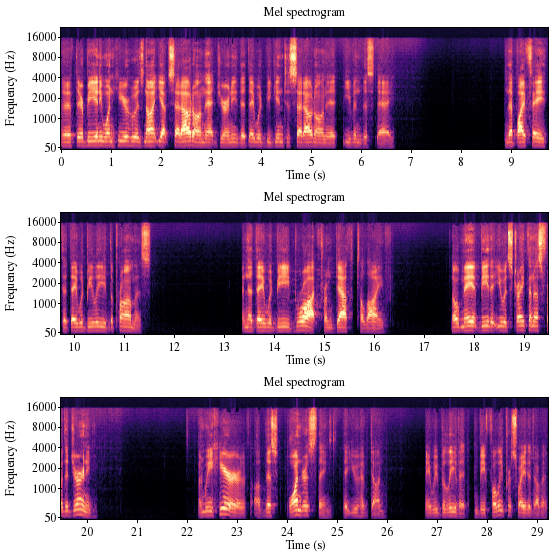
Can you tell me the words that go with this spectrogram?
If there be anyone here who has not yet set out on that journey, that they would begin to set out on it even this day. And that by faith that they would believe the promise and that they would be brought from death to life. So may it be that you would strengthen us for the journey. When we hear of this wondrous thing that you have done, may we believe it and be fully persuaded of it.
